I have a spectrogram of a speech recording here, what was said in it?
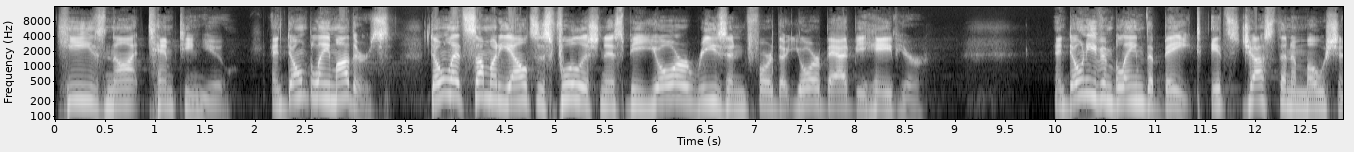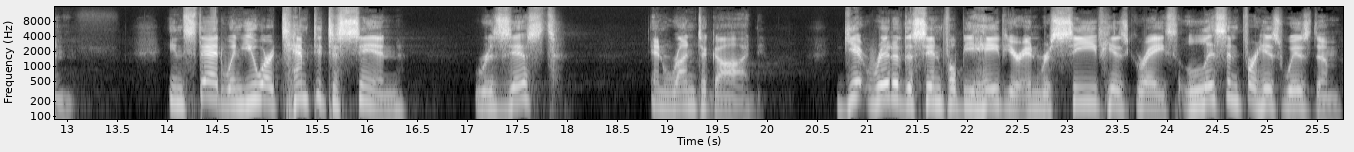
He's not tempting you. And don't blame others. Don't let somebody else's foolishness be your reason for the, your bad behavior. And don't even blame the bait, it's just an emotion. Instead, when you are tempted to sin, resist and run to God. Get rid of the sinful behavior and receive His grace. Listen for His wisdom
